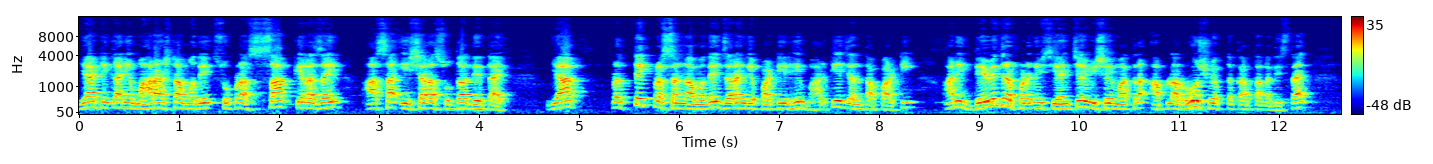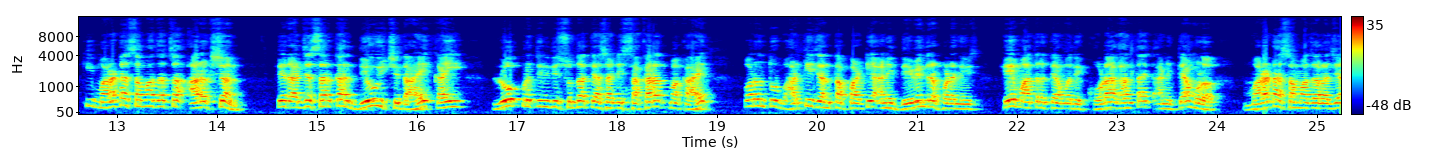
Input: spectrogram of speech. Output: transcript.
या ठिकाणी महाराष्ट्रामध्ये सुपडा साफ केला जाईल असा इशारा सुद्धा देत आहेत या प्रत्येक प्रसंगामध्ये जरांगे पाटील हे भारतीय जनता पार्टी आणि देवेंद्र फडणवीस यांच्याविषयी मात्र आपला रोष व्यक्त करताना दिसत आहेत की मराठा समाजाचं आरक्षण हे राज्य सरकार देऊ इच्छित आहे. काही लोकप्रतिनिधी सुद्धा त्यासाठी सकारात्मक आहेत. परंतु भारतीय जनता पार्टी आणि देवेंद्र फडणवीस हे मात्र त्यामध्ये खोडा घालतायत आणि त्यामुळं मराठा समाजाला जे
